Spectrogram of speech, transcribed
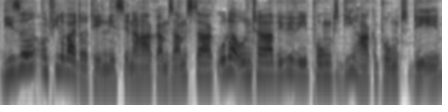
Diese und viele weitere Themen lest ihr in der Hake am Samstag oder unter www.diehake.de.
